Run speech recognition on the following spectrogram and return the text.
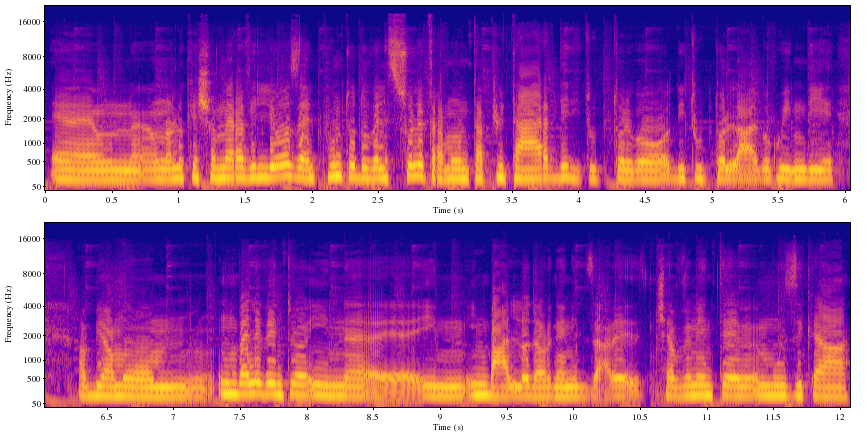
è un, una location meravigliosa è il punto dove il sole tramonta più tardi di tutto, di tutto il lago. Quindi abbiamo um, un bel evento in, in, in ballo da organizzare c'è ovviamente musica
